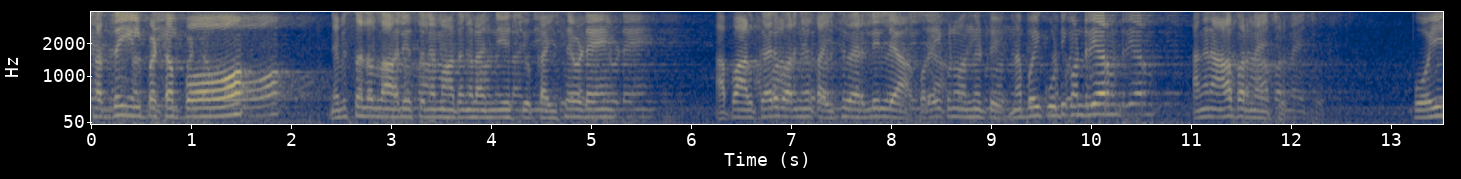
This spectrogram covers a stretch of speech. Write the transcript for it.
ശ്രദ്ധയിൽപ്പെട്ടപ്പോ നബി സല്ലല്ലാഹു അലൈഹി സ്വലം തങ്ങൾ അന്വേഷിച്ചു. കൈസ എവിടെ? അപ്പൊ ആൾക്കാർ പറഞ്ഞു കൈസ് വരലില്ല കുറെ ഇക്കണ് വന്നിട്ട്. എന്നാ പോയി കൂട്ടിക്കൊണ്ടിരിയാറ് അങ്ങനെ ആളെ പറഞ്ഞയച്ചു. പോയി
